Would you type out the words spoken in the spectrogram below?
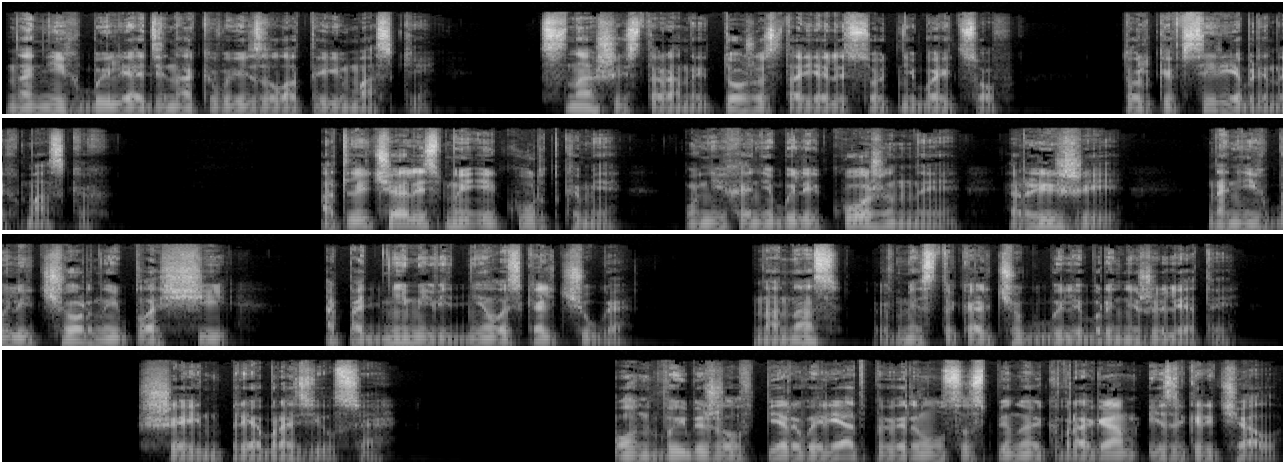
На них были одинаковые золотые маски. С нашей стороны тоже стояли сотни бойцов, только в серебряных масках. Отличались мы и куртками. У них они были кожаные, рыжие, на них были черные плащи, а под ними виднелась кольчуга. На нас вместо кольчуг были бронежилеты. Шейн преобразился. Он выбежал в первый ряд, повернулся спиной к врагам и закричал.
